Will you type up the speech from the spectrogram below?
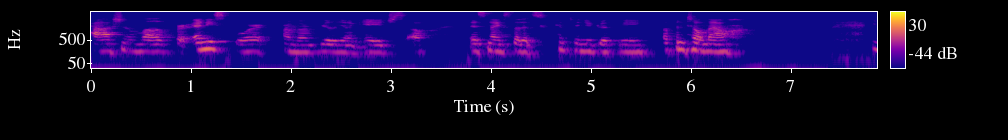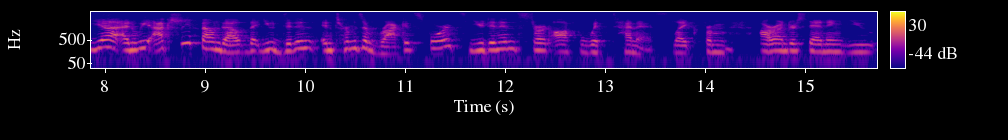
passion and love for any sport from a really young age. So it's nice that it's continued with me up until now. Yeah, and we actually found out that you didn't, in terms of racket sports, you didn't start off with tennis. Like, from our understanding, you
